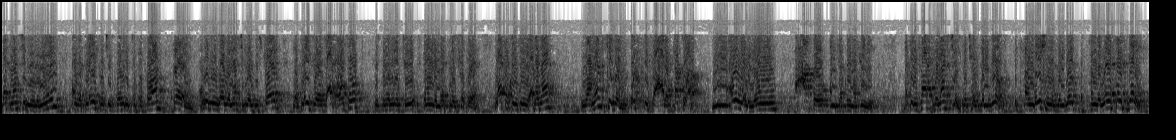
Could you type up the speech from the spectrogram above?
That masjid will remain as a place which is prohibited to perform prayer in. And even though the masjid was destroyed, the place where it's at also to stand in that place for prayer. لا تكن فيه أبدا لمسجد أسس على التقوى من أول يوم أحق أن تكون فيه But in fact, the masjid which has been built, its foundation has been built from the very first day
